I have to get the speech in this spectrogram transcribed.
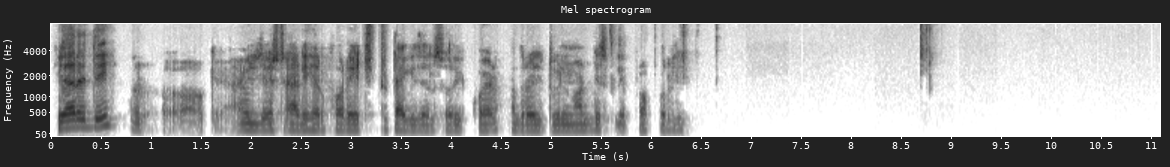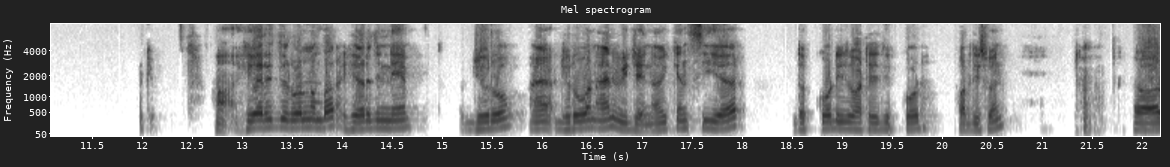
Here is the uh, okay i will just add here for h2 tag is also required otherwise it will not display properly. Okay. Uh, here is the roll number here is the name 0 uh, 01 and vijay. Now you can see here the code is what is the code for this one? Uh,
